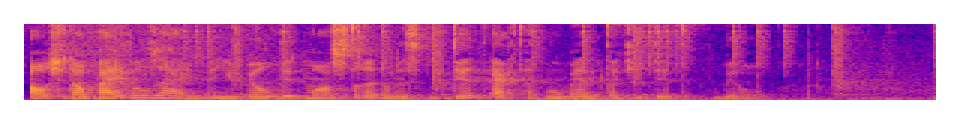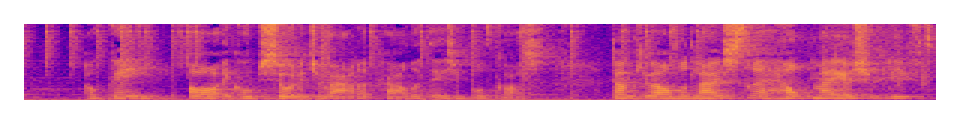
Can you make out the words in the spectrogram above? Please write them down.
Als je daarbij wil zijn en je wilt dit masteren, dan is dit echt het moment dat je dit wil. Oké, oh, ik hoop zo dat je waarde hebt gehaald uit deze podcast. Dankjewel voor het luisteren. Help mij alsjeblieft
